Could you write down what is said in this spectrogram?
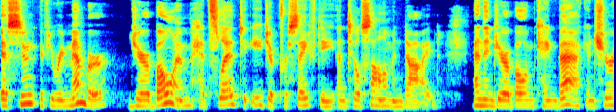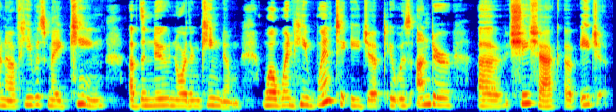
as soon, if you remember, Jeroboam had fled to Egypt for safety until Solomon died. And then Jeroboam came back, and sure enough, he was made king of the new northern kingdom. Well, when he went to Egypt, it was under uh, Shishak of Egypt.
